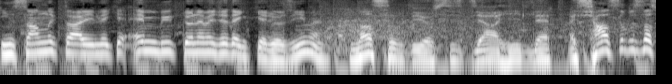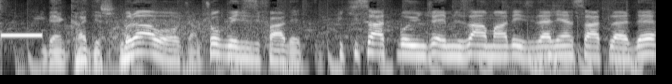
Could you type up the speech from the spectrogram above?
insanlık tarihindeki en büyük dönemece denk geliyoruz iyi mi? Nasıl diyor siz cahiller? E şansımızda ben Kadir. Bravo hocam çok veciz ifade ettin. İki saat boyunca emrinize amadeyiz. İlerleyen saatlerde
